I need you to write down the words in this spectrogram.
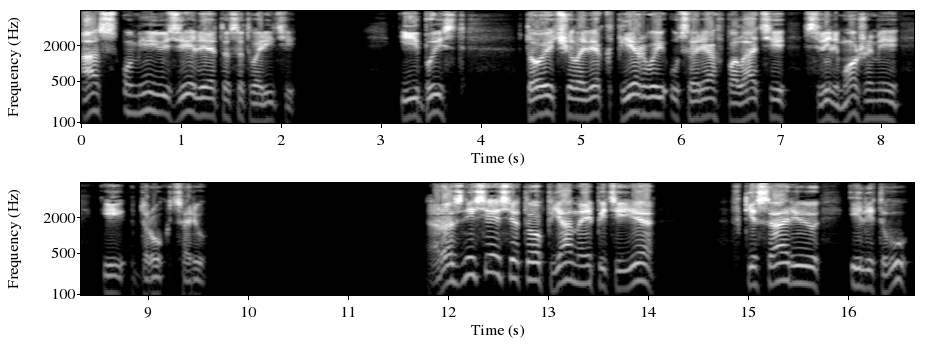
ас умею зелье это сотворите. И быст той человек первый у царя в палате с вельможами и друг царю. Разнесеся то пьяное питье в Кесарию и Литву,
